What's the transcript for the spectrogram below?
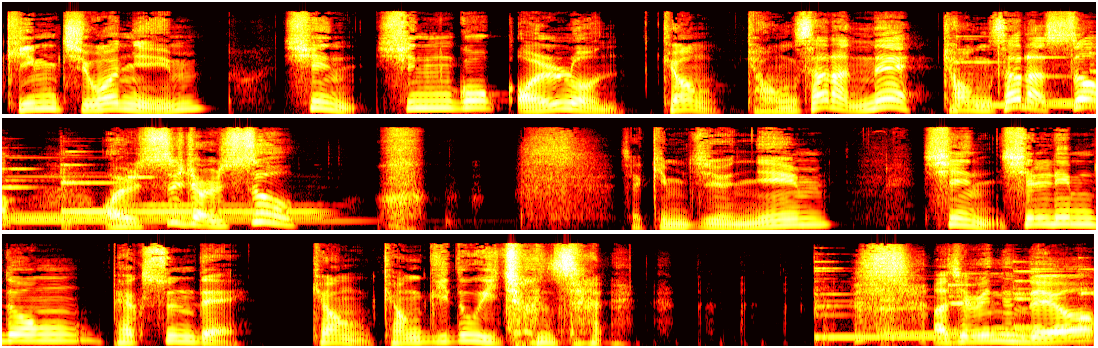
김지원님, 신, 신곡 언론, 경, 경사 났네? 경사 났어? 얼쑤절쑤? 자, 김지윤님, 신, 신림동 백순대, 경, 경기도 이천살. 아, 재밌는데요?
